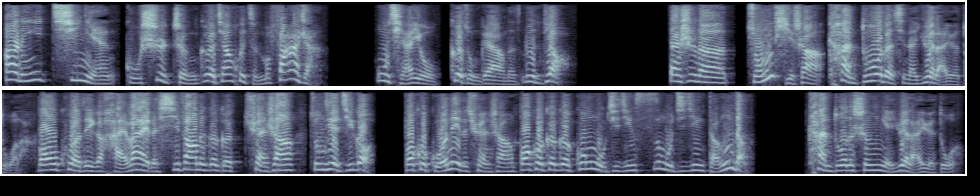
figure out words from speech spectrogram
二零一七年股市整个将会怎么发展？目前有各种各样的论调。但是呢，总体上看多的现在越来越多了，包括这个海外的、西方的各个券商、中介机构，包括国内的券商，包括各个公募基金、私募基金等等，看多的声音也越来越多。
